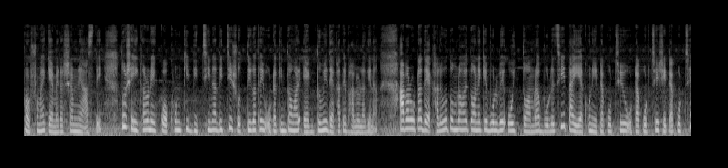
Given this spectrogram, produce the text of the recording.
সবসময় ক্যামেরার সামনে আসতে। তো সেই কারণে কখন কি দিচ্ছি না দিচ্ছি সত্যি কথাই ওটা কিন্তু আমার একদমই দেখাতে ভালো লাগে না। আবার ওটা দেখালেও তোমরা হয়তো অনেকে বলবে, ওই তো আমরা বলেছি, তাই এখন এটা করছে, ওটা করছে, সেটা করছে,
